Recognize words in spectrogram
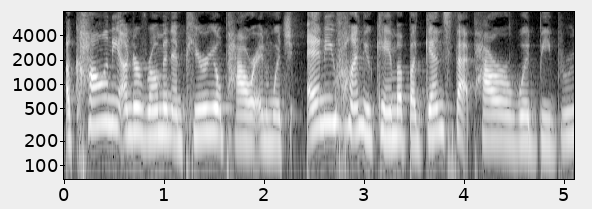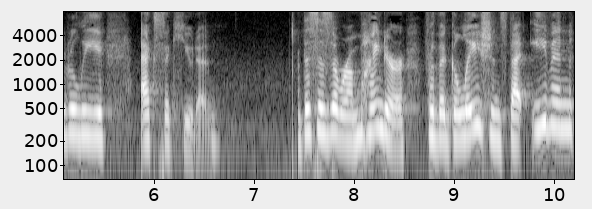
a colony under Roman imperial power in which anyone who came up against that power would be brutally executed. This is a reminder for the Galatians that even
